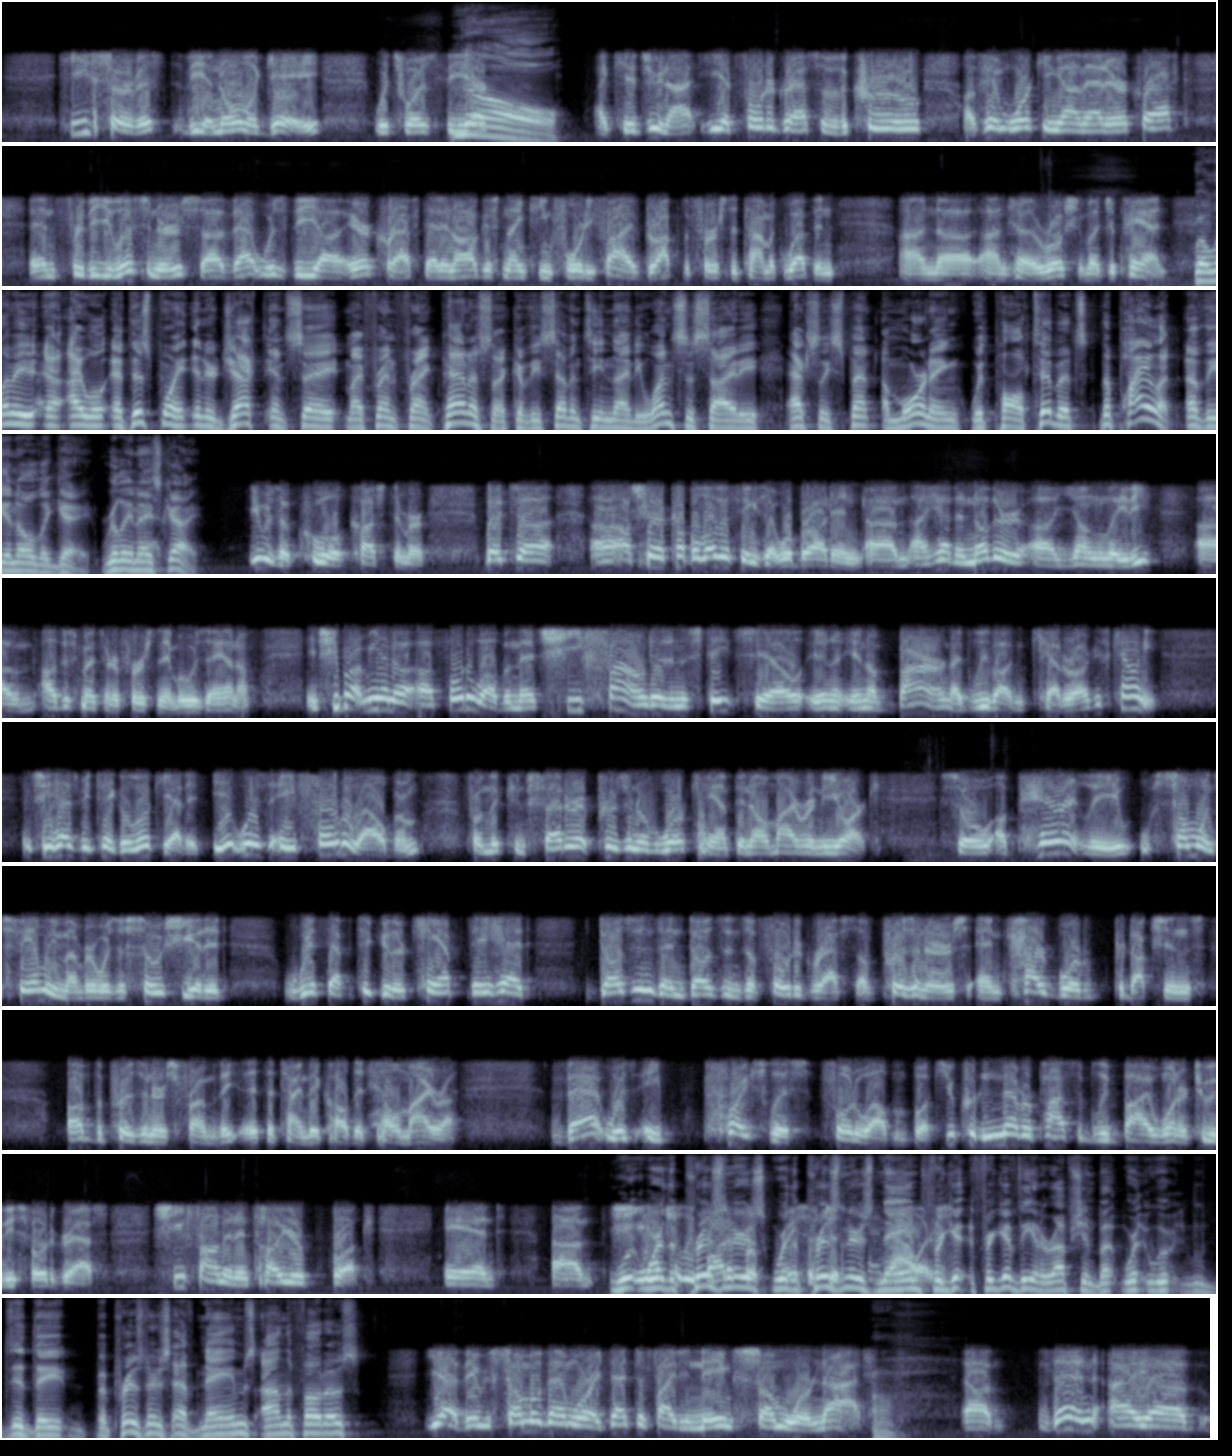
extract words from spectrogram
he serviced the Enola Gay, which was the no. I kid you not. He had photographs of the crew, of him working on that aircraft. And for the listeners, uh, that was the uh, aircraft that in August 1945 dropped the first atomic weapon on uh, on Hiroshima, Japan. Well, let me. Uh, I will at this point interject and say my friend Frank Panasuk of the 1791 Society actually spent a morning with Paul Tibbets, the pilot of the Enola Gay. Really nice guy. Cool customer. But uh, uh, I'll share a couple other things that were brought in. Um, I had another uh, young lady. Um, I'll just mention her first name. It was Anna, and she brought me in a, a photo album that she found at an estate sale in a, in a barn, I believe, out in Cattaraugus County. And she has me take a look at it. It was a photo album from the Confederate prisoner of war camp in Elmira, New York. So apparently, someone's family member was associated with that particular camp. They had dozens and dozens of photographs of prisoners and cardboard productions of the prisoners from the, at the time they called it Hellmira. That was a priceless photo album book. You could never possibly buy one or two of these photographs. She found an entire book, and um, were, were the prisoners were the prisoners named? Forgive, forgive the interruption, but were, were, did they the prisoners have names on the photos? Yeah, they some of them were identified in names, some were not. Oh. Uh, then I, uh,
